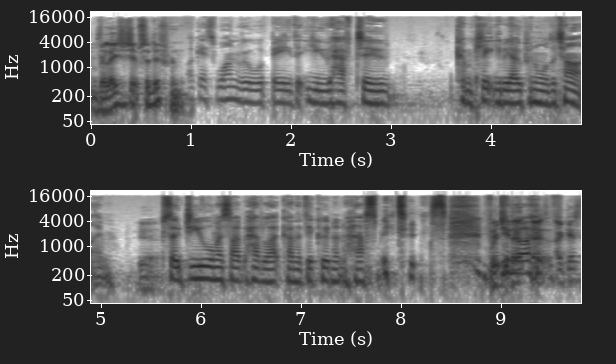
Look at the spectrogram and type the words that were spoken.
relationships are different. I guess one rule would be that you have to completely be open all the time. Yeah. So do you almost like have like kind of the equivalent of house meetings? But but you know, that- I guess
